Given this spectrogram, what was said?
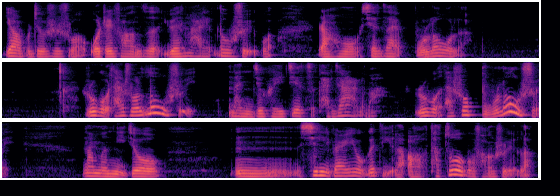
要不就是说我这房子原来漏水过，然后现在不漏了。如果他说漏水，那你就可以借此谈价了嘛。如果他说不漏水，那么你就，嗯，心里边也有个底了哦，他做过防水了。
